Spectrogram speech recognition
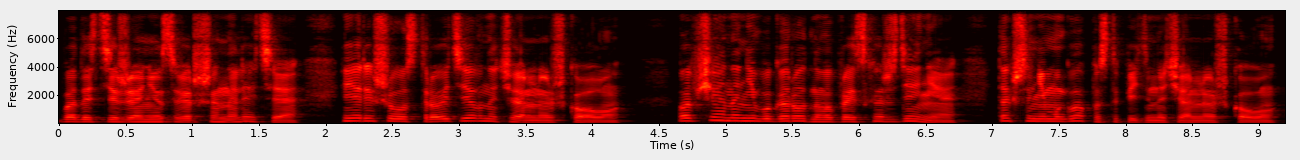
По достижению совершеннолетия я решил устроить ее в начальную школу. Вообще она не благородного происхождения, так что не могла поступить в начальную школу,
